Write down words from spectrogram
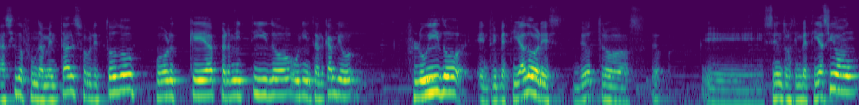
Ha sido fundamental sobre todo porque ha permitido un intercambio fluido entre investigadores de otros eh, centros de investigación,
